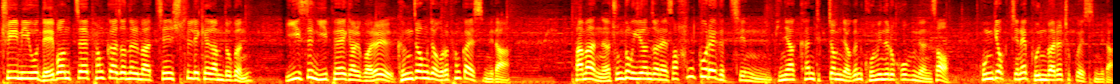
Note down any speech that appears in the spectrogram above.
취임 이후 네 번째 평가전을 마친 슈틸리케 감독은 2승 2패의 결과를 긍정적으로 평가했습니다. 다만 중동 2연전에서 한 골에 그친 빈약한 득점력은 고민으로 꼽으면서 공격진의 분발을 촉구했습니다.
